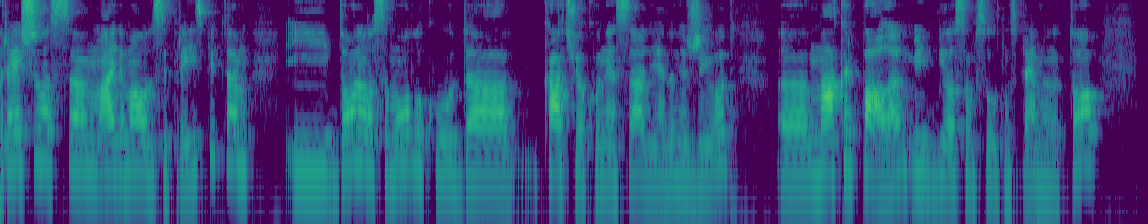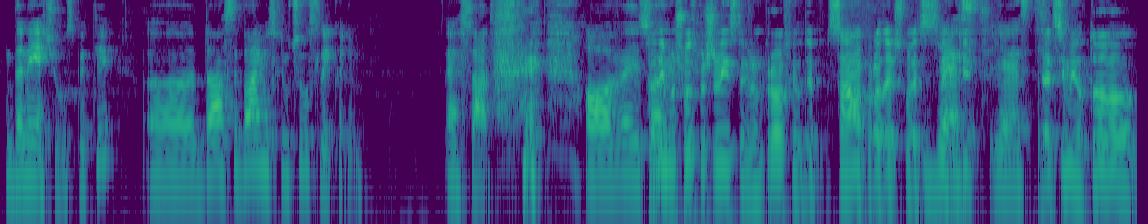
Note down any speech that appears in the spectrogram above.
rešila sam, ajde malo da se preispitam i donela sam odluku da kad ću, ako ne sad, jedan je život, uh, makar pala i bila sam apsolutno spremna na to, da neću uspeti, uh, da se bavim isključivo slikanjem. E sad. Ove, to... Sad imaš uspešan Instagram profil gde sama prodaješ svoje slike. Jest, jest. Reci mi, je li to,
